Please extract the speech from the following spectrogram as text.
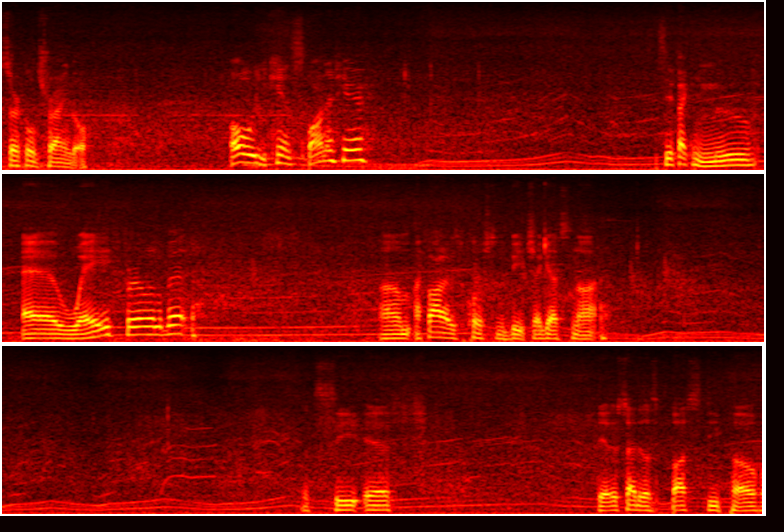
circle, triangle. Oh, you can't spawn it here? See if I can move away for a little bit. Um, I thought I was close to the beach, I guess not. Let's see if the other side of this bus depot,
